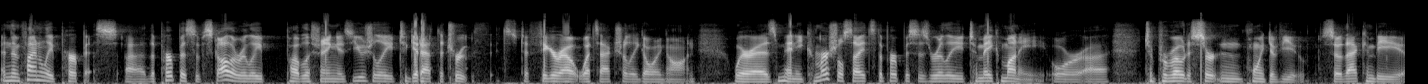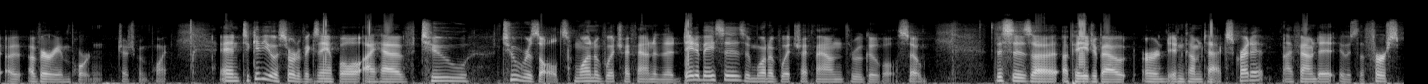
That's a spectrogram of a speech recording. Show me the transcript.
And then finally, purpose. Uh, the purpose of scholarly publishing is usually to get at the truth. It's to figure out what's actually going on. Whereas many commercial sites, the purpose is really to make money or uh, to promote a certain point of view. So that can be a, a very important judgment point. And to give you a sort of example, I have two two results, one of which I found in the databases and one of which I found through Google. So this is a, a page about earned income tax credit. I found it, it was the first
